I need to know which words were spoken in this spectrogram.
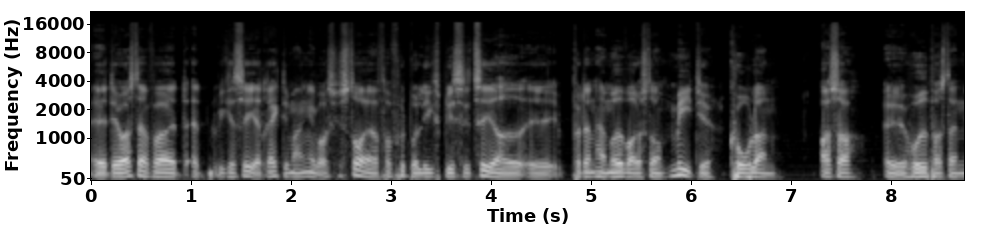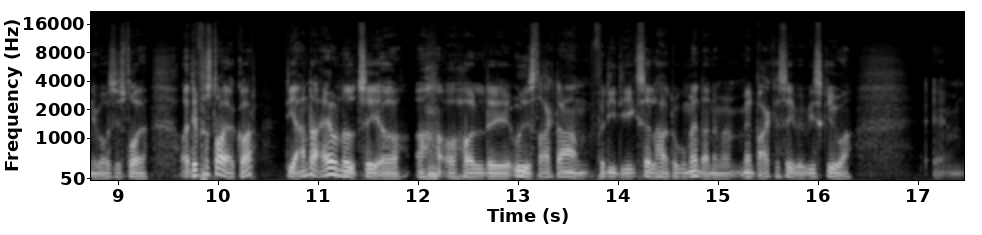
Øh, det er også derfor, at, at vi kan se, at rigtig mange af vores historier fra Football League bliver citeret øh, på den her måde, hvor der står mediekolon, og så øh, hovedpåstanden i vores historie. Og det forstår jeg godt, de andre er jo nødt til at, at, at holde det ud i strakt arm, fordi de ikke selv har dokumenterne, men, bare kan se, hvad vi skriver. Øhm,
